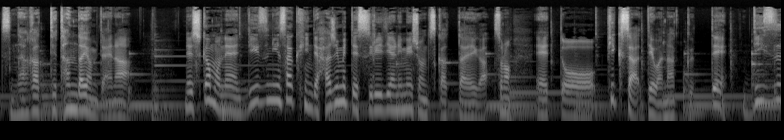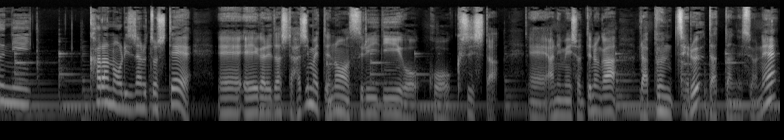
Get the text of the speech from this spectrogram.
つながってたんだよみたいなでしかもねディズニー作品で初めて 3D アニメーション使った映画そのえっとピクサーではなくってディズニーからのオリジナルとしてえー、映画で出した初めての 3D をこう駆使した、えー、アニメーションっていうのがラプンツェルだったんですよね。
